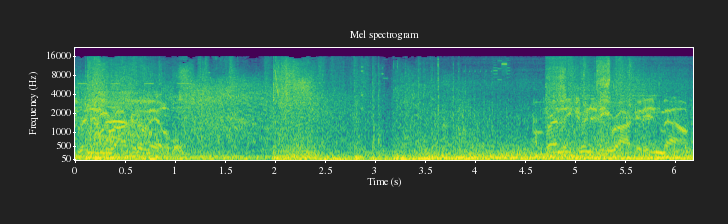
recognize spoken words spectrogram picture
Trinity rocket available. Friendly Trinity rocket inbound.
